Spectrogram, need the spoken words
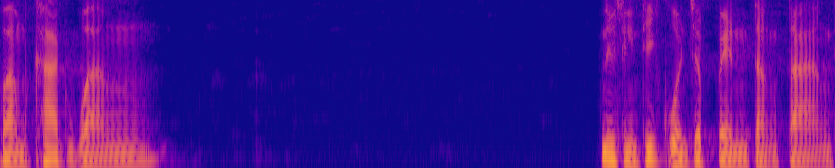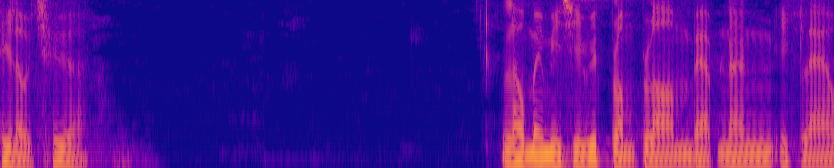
ความคาดหวัง ในสิ่งที่ควรจะเป็นต่างๆที่เราเชื่อ เราไม่มีชีวิตปลอมๆแบบนั้นอีกแล้ว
